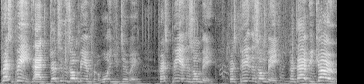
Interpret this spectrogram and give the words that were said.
Press B, Dad. Go to the zombie and. Pr- what are you doing? Press B at the zombie. Press B at the zombie. There we go.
